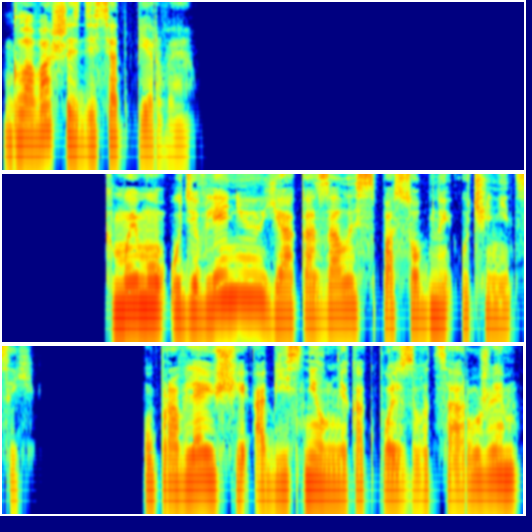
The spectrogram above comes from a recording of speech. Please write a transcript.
Глава 61. К моему удивлению, я оказалась способной ученицей. Управляющий объяснил мне, как пользоваться оружием,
